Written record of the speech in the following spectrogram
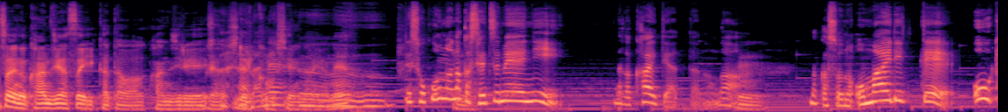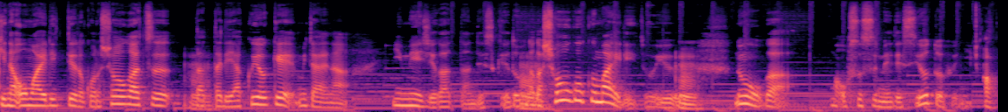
そういうの感じやすい方は感じれもしかしたられるかもしれないよね。うんうんうんでそこのなんか説明になんか書いてあったのが、うん。なんかそのお参りって大きなお参りっていうのはこの正月だったり厄除けみたいなイメージがあったんですけど、うん。なんか正国参りといううん。のが、まあ、おすすめですよというふうに、あ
